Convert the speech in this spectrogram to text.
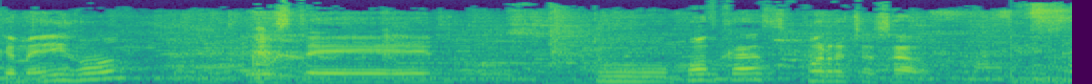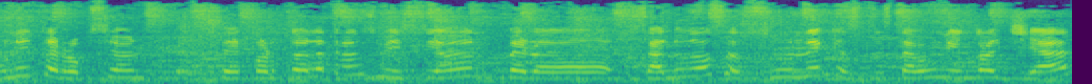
que me dijo, este, tu podcast fue rechazado. Una interrupción. Se cortó la transmisión, pero saludos a Sune que se estaba uniendo al chat.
